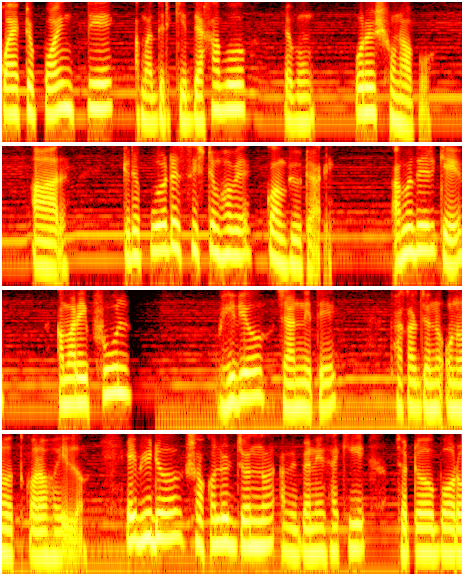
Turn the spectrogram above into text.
কয়েকটা পয়েন্ট দিয়ে আমাদেরকে দেখাবো এবং পড়ে শোনাবো। আর এটা পুরোটাই সিস্টেম হবে কম্পিউটারে আমাদেরকে আমার এই ফুল ভিডিও জার্নিতে থাকার জন্য অনুরোধ করা হইল। এই ভিডিও সকলের জন্য আমি বানিয়ে থাকি ছোট, বড়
